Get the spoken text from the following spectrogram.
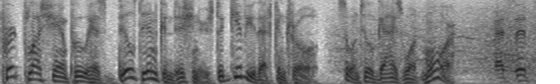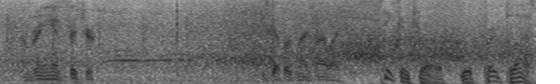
Pert Plus shampoo has built-in conditioners to give you that control. So until guys want more, That's it. I'm bringing in Fisher. He's got those nice highlights. take control with Pert Plus.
